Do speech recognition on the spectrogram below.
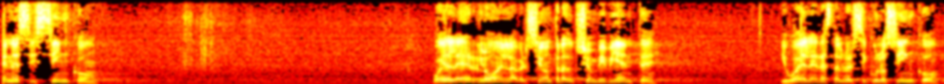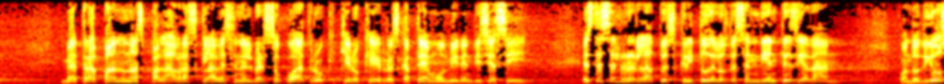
Génesis 5. Voy a leerlo en la versión traducción viviente y voy a leer hasta el versículo 5. Me atrapan unas palabras claves en el verso 4 que quiero que rescatemos. Miren, dice así. Este es el relato escrito de los descendientes de Adán. Cuando Dios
